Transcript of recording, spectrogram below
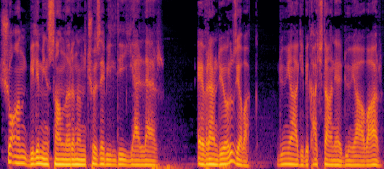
şu an bilim insanlarının çözebildiği yerler, Evren diyoruz ya bak, dünya gibi kaç tane dünya var,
